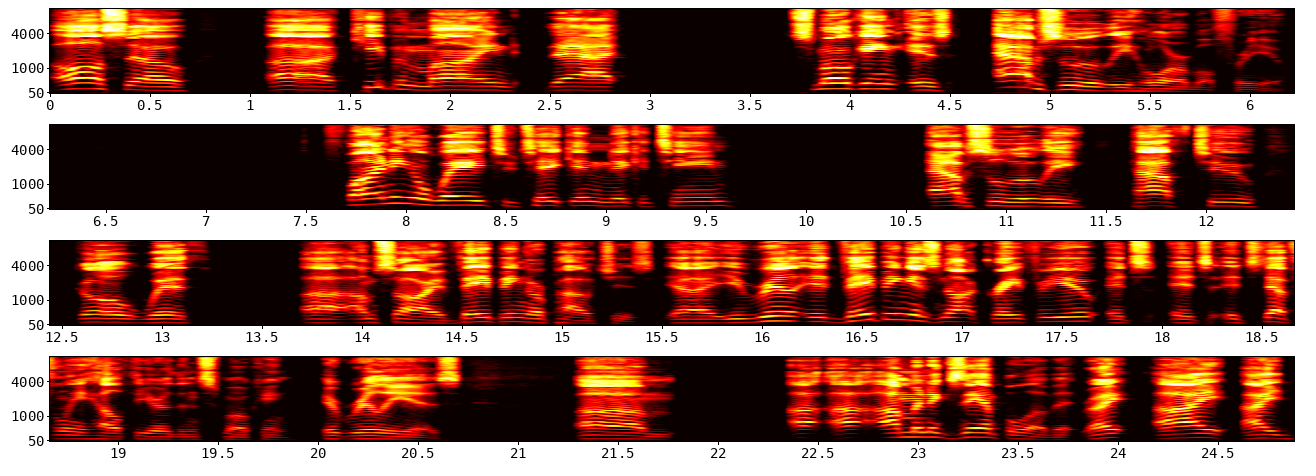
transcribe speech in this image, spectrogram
also, uh, keep in mind that smoking is absolutely horrible for you. Finding a way to take in nicotine, absolutely have to go with uh, I'm sorry, vaping or pouches. Uh, you really it, vaping is not great for you. It's it's it's definitely healthier than smoking. It really is. Um, I, I, am an example of it, right? I I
